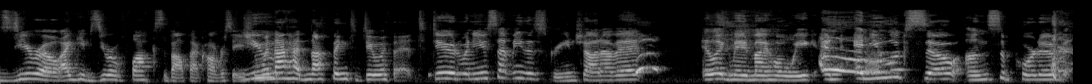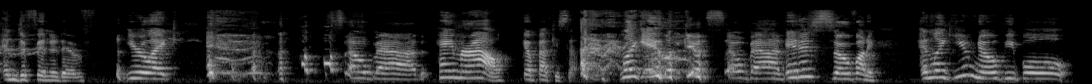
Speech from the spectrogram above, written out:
zero. I gave zero fucks about that conversation You- when that had nothing to do with it. Dude, when you sent me the screenshot of it, it like made my whole week. And and you look so unsupportive and definitive. You're like, so bad. hey morale, go fuck yourself. Like it, Like it was so bad. it is so funny. And like you know people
